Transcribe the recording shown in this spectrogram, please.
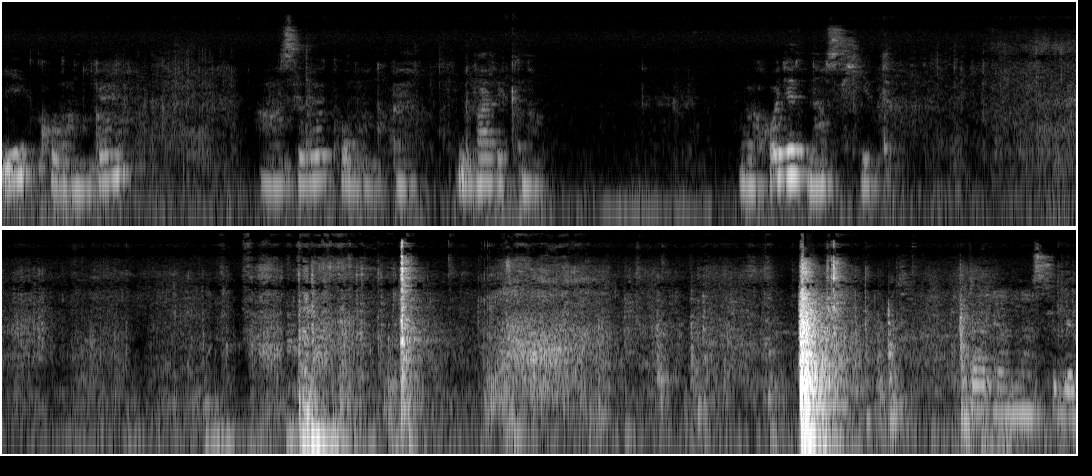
І колонкою. Газовою колонкою. Два вікна. Виходять на схід. Далі у нас іде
